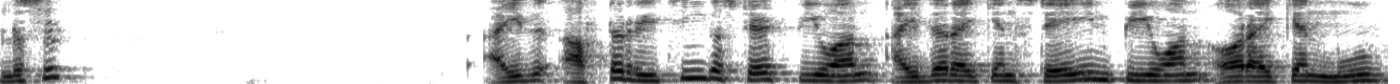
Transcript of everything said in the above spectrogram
understood? Either after reaching the state P1 either I can stay in P1 or I can move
